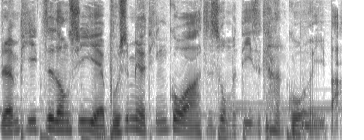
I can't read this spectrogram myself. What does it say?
人皮这东西也不是没有听过啊，只是我们第一次看过而已吧。”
